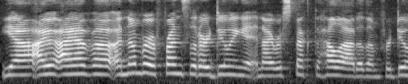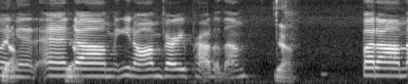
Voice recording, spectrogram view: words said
Yeah, I, I have a, a, number of friends that are doing it, and I respect the hell out of them for doing yeah. it. And, yeah. um, you know, I'm very proud of them. Yeah. But um,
